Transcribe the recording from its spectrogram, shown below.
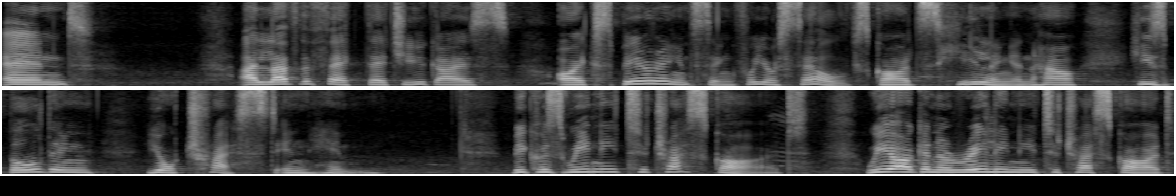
and I love the fact that you guys are experiencing for yourselves God's healing and how He's building your trust in Him. Because we need to trust God. We are going to really need to trust God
